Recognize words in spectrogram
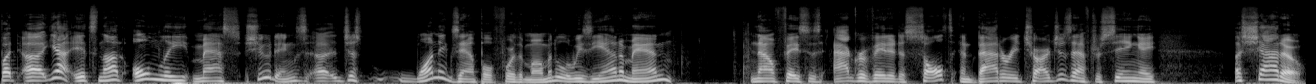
But uh, yeah, it's not only mass shootings. Uh, just one example for the moment a Louisiana man now faces aggravated assault and battery charges after seeing a, a shadow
